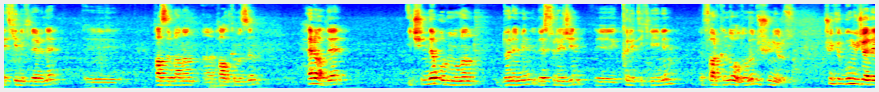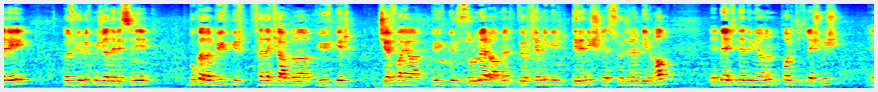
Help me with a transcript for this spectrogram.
etkinliklerine e, hazırlanan e, halkımızın herhalde içinde bulunulan dönemin ve sürecin e, kritikliğinin farkında olduğunu düşünüyoruz. Çünkü bu mücadeleyi, özgürlük mücadelesini bu kadar büyük bir fedakarlığa, büyük bir cefaya, büyük bir zulme rağmen görkemli bir direnişle sürdüren bir halk e, belki de dünyanın politikleşmiş e,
